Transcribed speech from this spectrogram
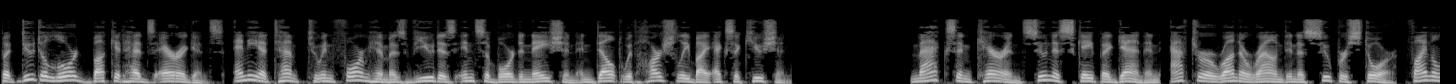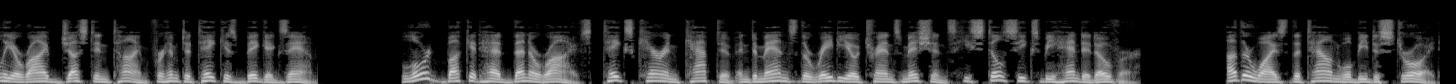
But due to Lord Buckethead's arrogance, any attempt to inform him is viewed as insubordination and dealt with harshly by execution. Max and Karen soon escape again and, after a run around in a superstore, finally arrive just in time for him to take his big exam. Lord Buckethead then arrives, takes Karen captive and demands the radio transmissions he still seeks be handed over. Otherwise the town will be destroyed.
